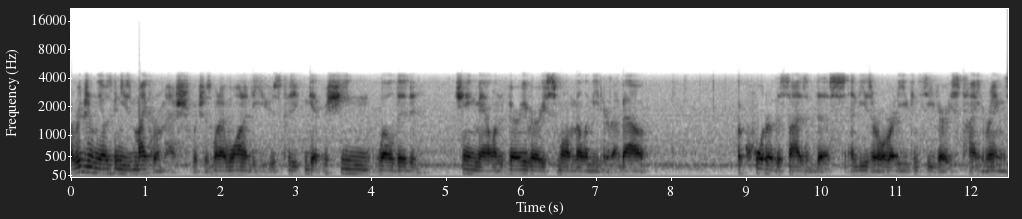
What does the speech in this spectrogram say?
Originally I was going to use micro mesh, which is what I wanted to use, because you can get machine welded chainmail in very, very small millimeter, about a quarter of the size of this, and these are already, you can see, very tiny rings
